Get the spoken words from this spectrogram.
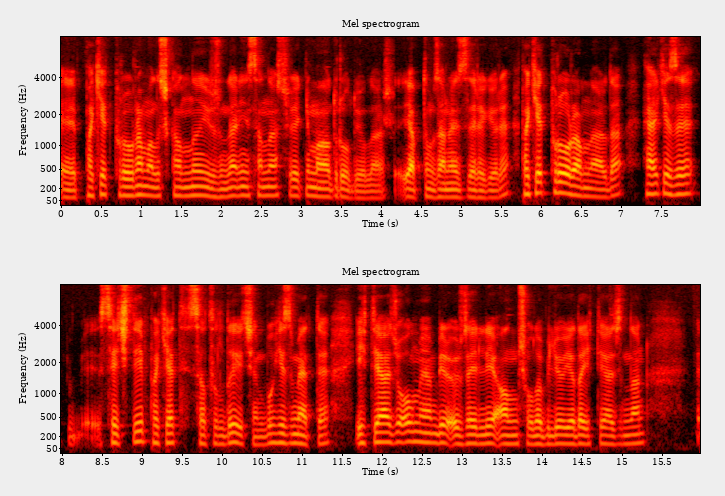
e, paket program alışkanlığı yüzünden insanlar sürekli mağdur oluyorlar yaptığımız analizlere göre. Paket programlarda herkese e, seçtiği paket satıldığı için bu hizmette ihtiyacı olmayan bir özelliği almış olabiliyor ya da ihtiyacından e,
